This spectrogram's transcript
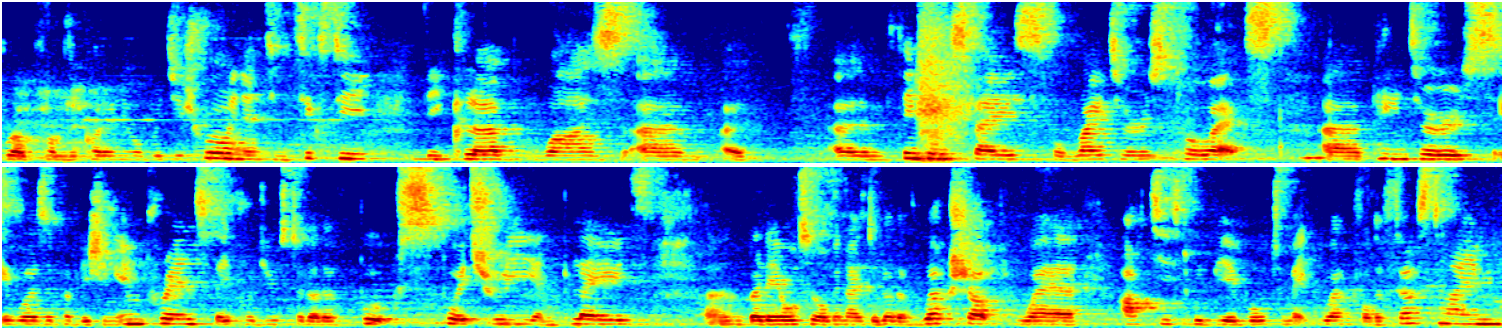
broke from the colonial British rule in 1960. The club was um, a, a, thinking space for writers, poets, uh, painters. It was a publishing imprint. They produced a lot of books, poetry, and plays. Um, but they also organized a lot of workshops where artists would be able to make work for the first time.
